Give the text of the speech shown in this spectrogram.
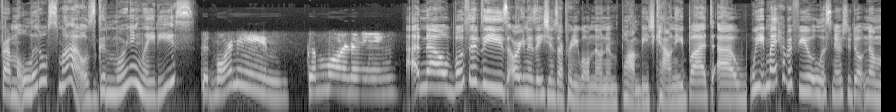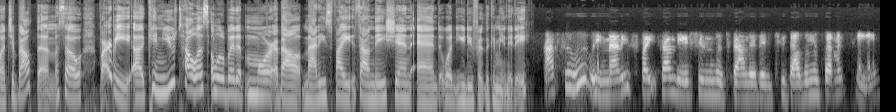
from Little Smiles. Good morning, ladies. Good morning. Good morning. Uh, now, both of these organizations are pretty well known in Palm Beach County, but uh, we might have a few listeners who don't know much about them. So, Barbie, uh, can you tell us a little bit more about Maddie's Fight Foundation and what you do for the community? Absolutely. Maddie's Fight Foundation was founded in 2017.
